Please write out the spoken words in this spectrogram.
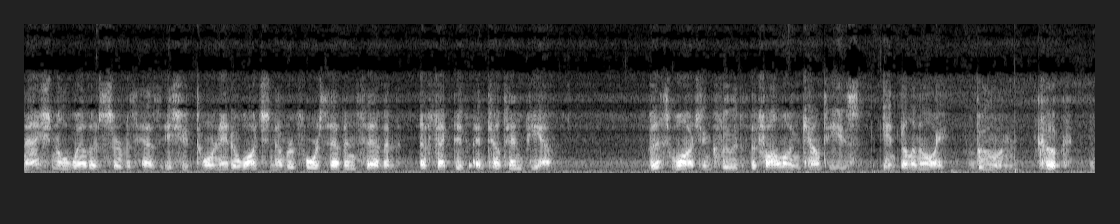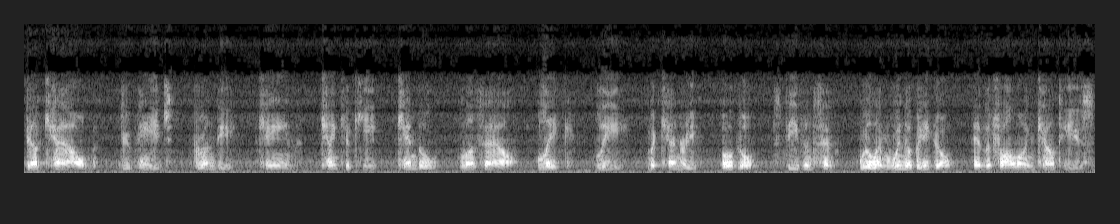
National Weather Service has issued Tornado Watch number 477, effective until 10 p.m. This watch includes the following counties in Illinois Boone, Cook, DeKalb, DuPage, Grundy, Kane, Kankakee, Kendall, LaSalle, Lake, Lee, McHenry, Ogle, Stephenson, Will and Winnebago, and the following counties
